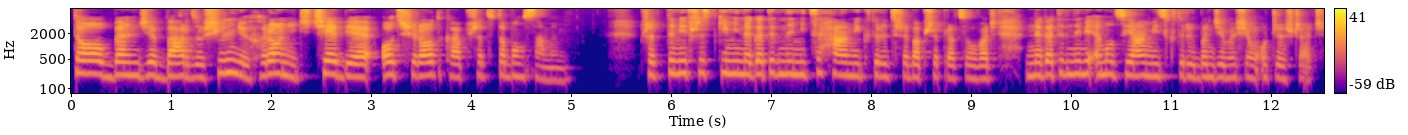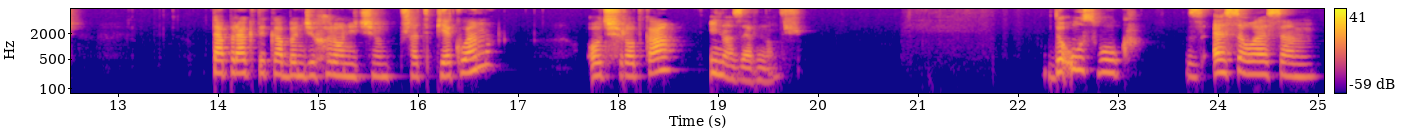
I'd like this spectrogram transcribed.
to będzie bardzo silnie chronić ciebie od środka przed tobą samym. Przed tymi wszystkimi negatywnymi cechami, które trzeba przepracować, negatywnymi emocjami, z których będziemy się oczyszczać. Ta praktyka będzie chronić się przed piekłem od środka i na zewnątrz do usług z SOS-em.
